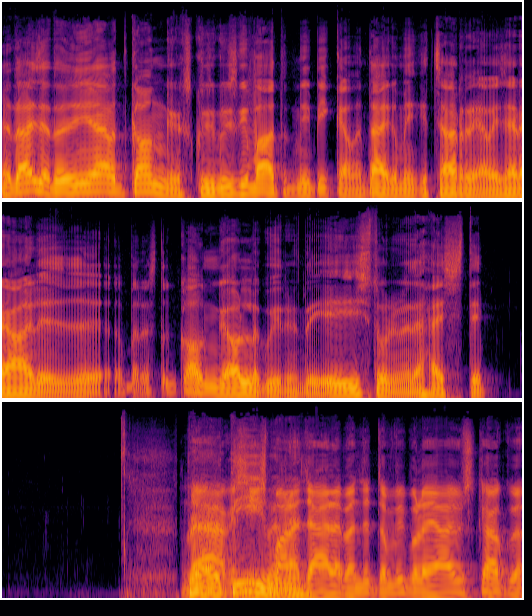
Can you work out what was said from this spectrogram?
need asjad on- jäävad kangeks, kui sa kuskil vaatad mingi pikemat aega mingit sarja või seriaali, pärast on kange olla, kui need ei istu niimoodi hästi. nojah, aga siis ma olen tähele pannud, et on võib-olla hea just ka, kui,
